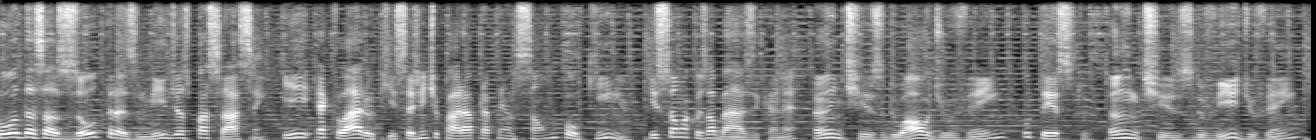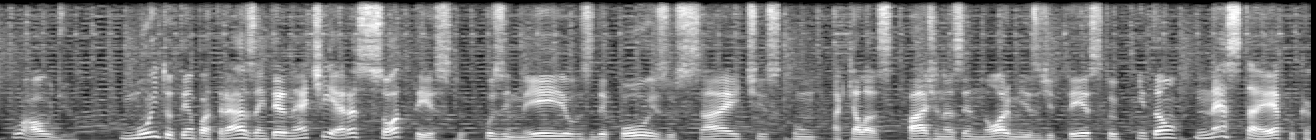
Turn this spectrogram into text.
todas as outras mídias passassem. E é claro que se a gente parar para pensar um pouquinho, isso é uma coisa básica, né? Antes do áudio vem o texto, antes do vídeo vem o áudio. Muito tempo atrás a internet era só texto. Os e-mails, depois os sites com aquelas páginas enormes de texto. Então, nesta época,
